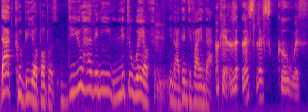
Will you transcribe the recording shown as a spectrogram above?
that could be your purpose. Do you have any little way of, you know, identifying that? Okay, let's let's go with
